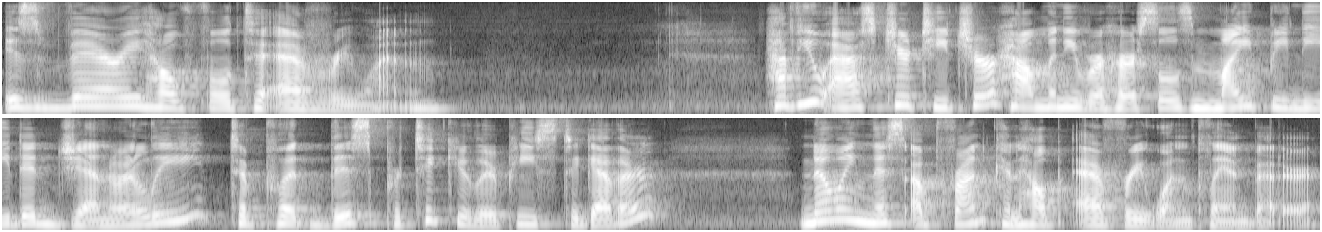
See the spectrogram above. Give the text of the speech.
is very helpful to everyone. Have you asked your teacher how many rehearsals might be needed generally to put this particular piece together? Knowing this upfront can help everyone plan better.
